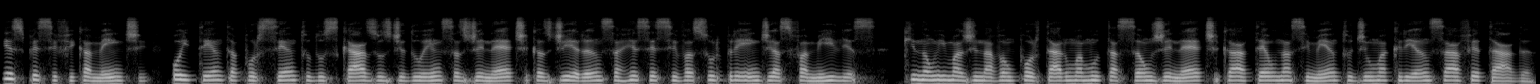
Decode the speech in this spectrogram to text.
Especificamente, 80% dos casos de doenças genéticas de herança recessiva surpreende as famílias, que não imaginavam portar uma mutação genética até o nascimento de uma criança afetada.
